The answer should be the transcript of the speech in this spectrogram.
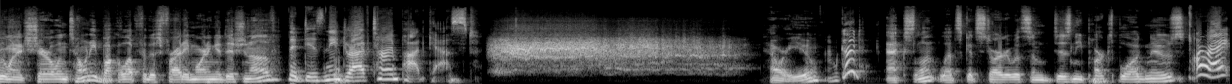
everyone, it's Cheryl and Tony. Buckle up for this Friday morning edition of the Disney Drive Time Podcast. How are you? I'm good. Excellent. Let's get started with some Disney Parks blog news. All right.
